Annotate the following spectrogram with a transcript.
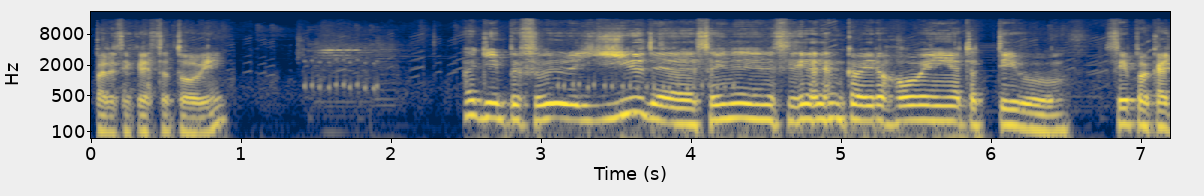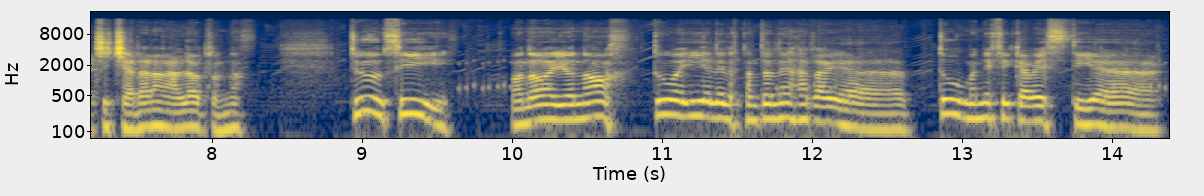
Parece que está todo bien. Oye, favor, ayuda. Soy necesidad de un caballero joven y atractivo. Sí, porque achichararon al otro, ¿no? Tú, sí. O no, yo no. Tú ahí, el de los pantalones a rabia. Tú, magnífica bestia.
